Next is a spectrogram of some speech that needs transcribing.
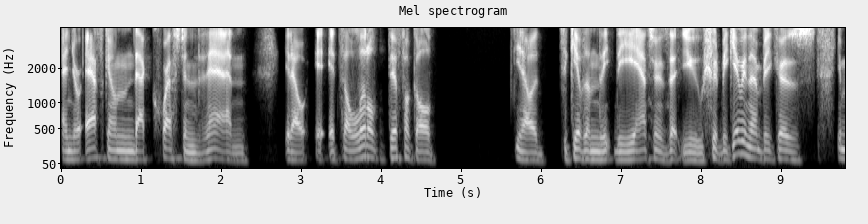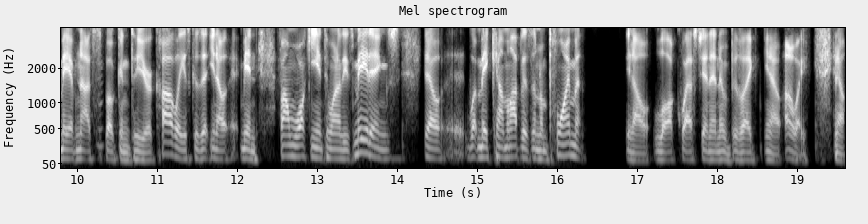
and you're asking them that question then you know it, it's a little difficult you know to give them the, the answers that you should be giving them because you may have not spoken to your colleagues because you know i mean if i'm walking into one of these meetings you know what may come up is an employment you know law question and it would be like you know oh wait you know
